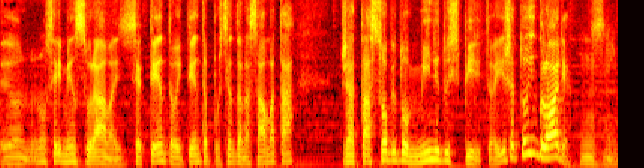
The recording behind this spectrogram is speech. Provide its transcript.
eu não sei mensurar, mas 70%, 80% da nossa alma tá, já está sob o domínio do Espírito. Aí já estou em glória. Sim.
